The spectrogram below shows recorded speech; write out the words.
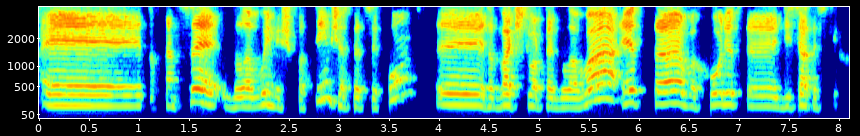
э, это в конце главы Мишпатим, сейчас 5 секунд, э, это 24 глава, это выходит 10 стих.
